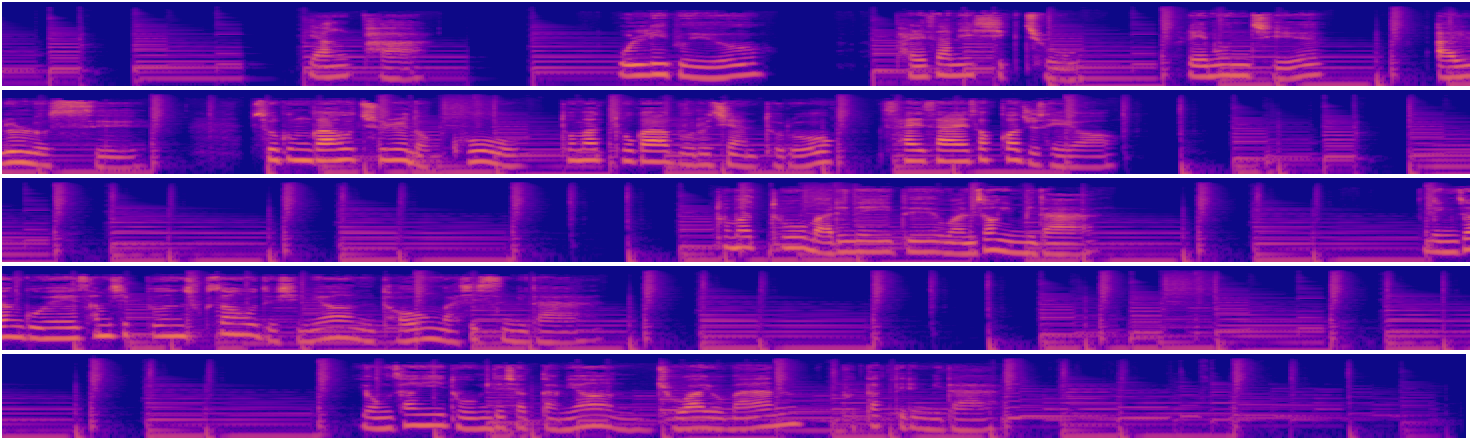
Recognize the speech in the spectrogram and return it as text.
양파, 올리브유, 발사믹 식초, 레몬즙, 알룰로스, 소금과 후추를 넣고 토마토가 무르지 않도록 살살 섞어주세요. 토마토 마리네이드 완성입니다. 냉장고에 30분 숙성 후 드시면 더욱 맛있습니다. 영상이 도움되셨다면 좋아요만 부탁드립니다.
